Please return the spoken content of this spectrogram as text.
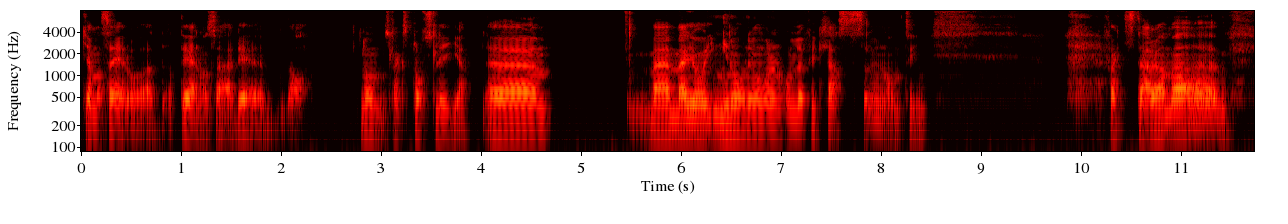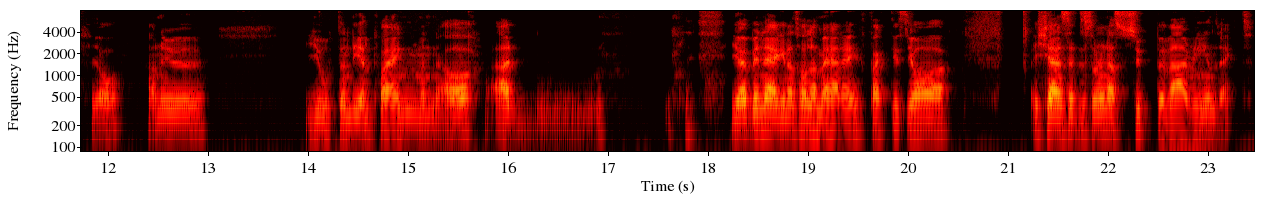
Kan man säga då att, att det är någon så här, det, ja, någon slags proffsliga. Uh, men, men jag har ingen aning om vad den håller för klass eller någonting. Faktiskt där, ja men ja, han har ju gjort en del poäng men ja, jag är benägen att hålla med dig faktiskt. Jag, det känns inte som den där supervärvningen direkt.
